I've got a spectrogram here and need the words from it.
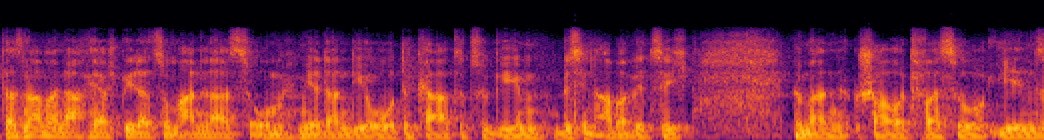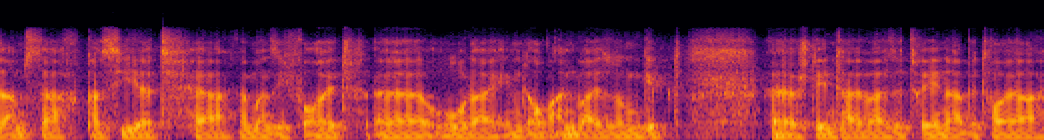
Das nahm er nachher später zum Anlass, um mir dann die rote Karte zu geben. Ein bisschen aberwitzig, wenn man schaut, was so jeden Samstag passiert, ja, wenn man sich freut äh, oder eben auch Anweisungen gibt, äh, stehen teilweise Trainer, Betreuer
